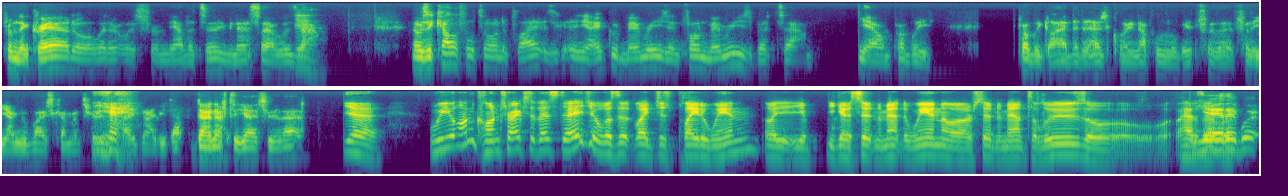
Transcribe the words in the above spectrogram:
from the crowd or whether it was from the other team. You know, so it was Yeah. uh, it was a colourful time to play. It was you know good memories and fond memories, but um, yeah, I'm probably probably glad that it has cleaned up a little bit for the for the younger boys coming through. Yeah. They maybe don't, have to go through that. Yeah. Were you on contracts at that stage, or was it like just play to win, or you you get a certain amount to win, or a certain amount to lose, or how does yeah, that there work? were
